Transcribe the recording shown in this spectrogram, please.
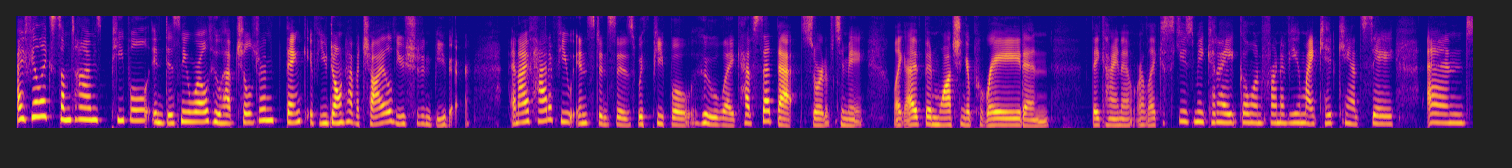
I feel like sometimes people in Disney World who have children think if you don't have a child, you shouldn't be there. And I've had a few instances with people who like have said that sort of to me. Like I've been watching a parade and they kind of were like, "Excuse me, can I go in front of you? My kid can't see." And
